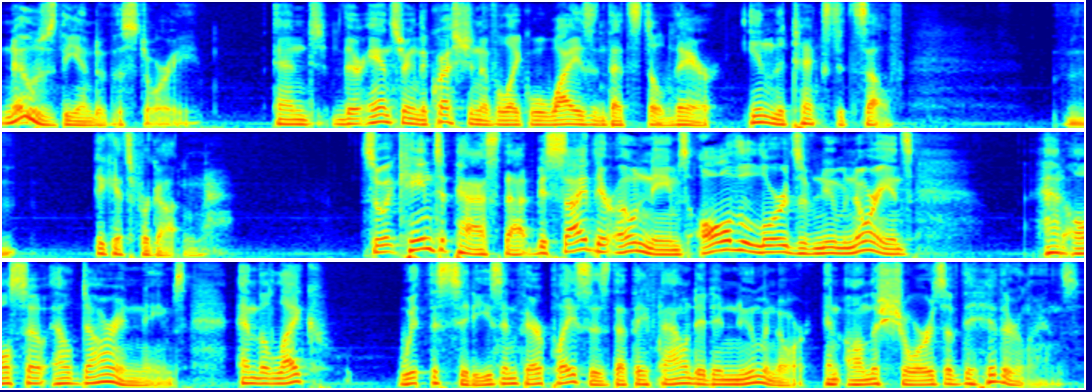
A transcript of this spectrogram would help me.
knows the end of the story, and they're answering the question of like, well, why isn't that still there in the text itself? It gets forgotten. So it came to pass that, beside their own names, all the lords of Numenoreans had also Eldarin names, and the like with the cities and fair places that they founded in Numenor and on the shores of the Hitherlands.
